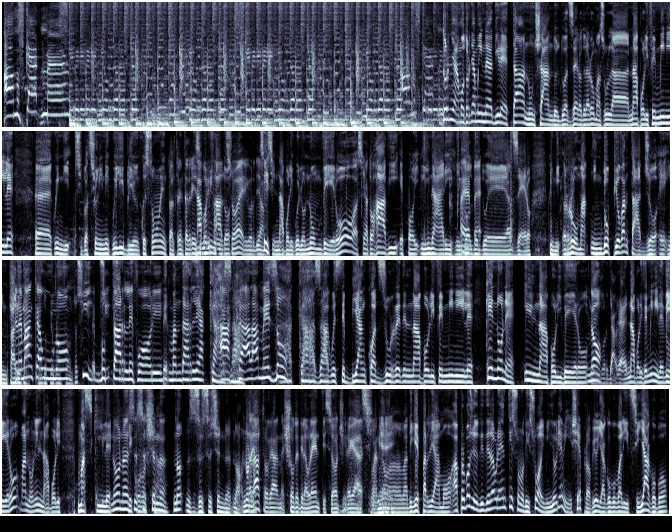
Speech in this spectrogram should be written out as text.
I'm a scat man. Torniamo, torniamo in diretta annunciando il 2-0 della Roma sulla Napoli femminile, eh, quindi situazione in equilibrio in questo momento al 33 Napoli minuto. falso, eh, ricordiamo. Sì, sì, Napoli quello non vero, ha segnato Avi e poi Linari il Eh, gol del beh. 2-0, quindi Roma in doppio vantaggio e in Ce parità. ne manca uno. Sì, per sì, buttarle fuori sì, per mandarle a a casa. maison. a casa queste bianco-azzurre del Napoli femminile, che non è il Napoli vero. No. ricordiamo, cioè, il Napoli femminile vero, ma non il Napoli maschile. Non che SSCN. conosciamo. No, no, non Tra è. l'altro, show di De Laurentiis oggi, ragazzi. Ma, no, ma di che parliamo? A proposito di De Laurentiis, uno dei suoi migliori amici è proprio Jacopo Palizzi. Jacopo?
